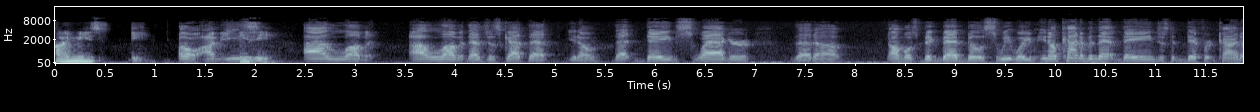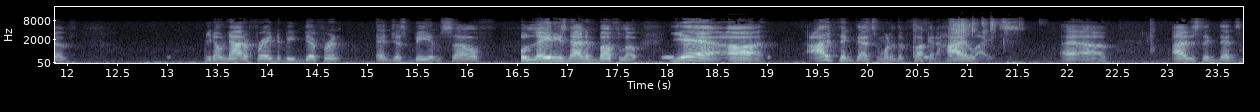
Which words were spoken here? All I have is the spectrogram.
I'm easy. Oh, I'm easy. Easy. I love it. I love it. That's just got that you know that Dave swagger, that uh, almost Big Bad Bill of Sweet William. You know, kind of in that vein, just a different kind of you know, not afraid to be different and just be himself. Well, Ladies Night in Buffalo. Yeah, uh, I think that's one of the fucking highlights. Uh, I just think that's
